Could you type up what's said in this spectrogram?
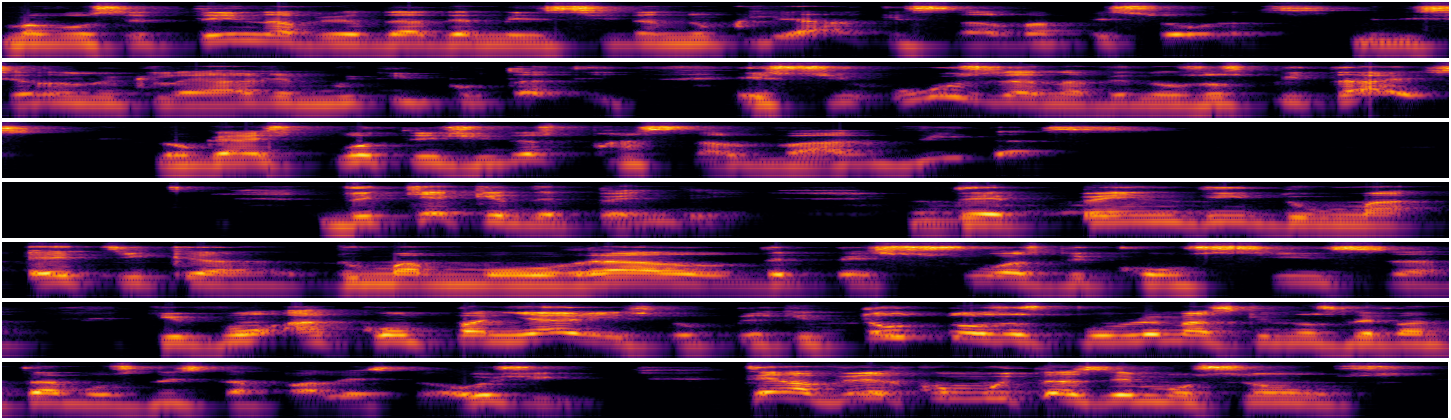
mas você tem, na verdade, a medicina nuclear que salva pessoas. Medicina nuclear é muito importante. E se usa na, nos hospitais lugares protegidos para salvar vidas. De que que depende? Depende de uma ética, de uma moral, de pessoas de consciência que vão acompanhar isto, porque todos os problemas que nós levantamos nesta palestra hoje têm a ver com muitas emoções,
